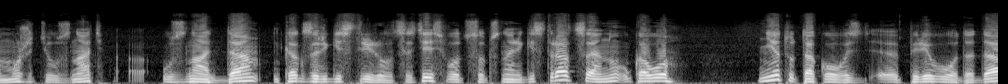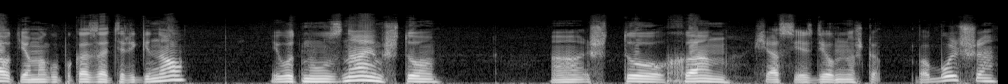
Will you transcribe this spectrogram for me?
можете узнать, э, узнать, да, как зарегистрироваться. Здесь вот, собственно, регистрация. Ну, у кого нету такого э, перевода, да, вот я могу показать оригинал. И вот мы узнаем, что, что хан... Сейчас я сделаю немножко побольше.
